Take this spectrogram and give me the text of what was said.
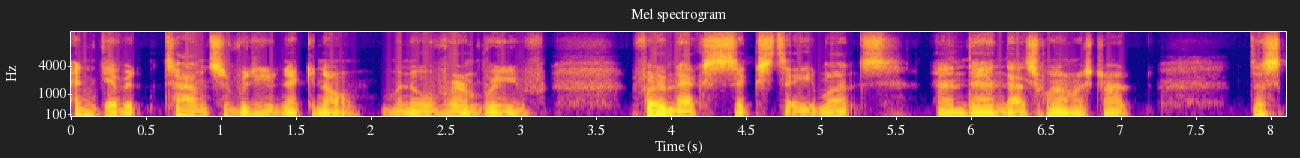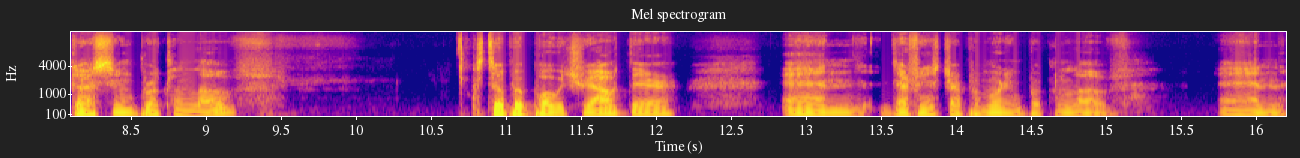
and give it time to really, like you know, maneuver and breathe for the next six to eight months, and then that's when I'm gonna start discussing Brooklyn Love. Still put poetry out there, and definitely start promoting Brooklyn Love. And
